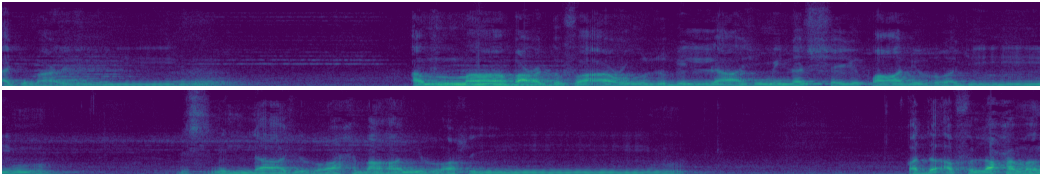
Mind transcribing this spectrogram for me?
أجمعين. أما بعد فأعوذ بالله من الشيطان الرجيم. بسم الله الرحمن الرحيم. قد أفلح من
